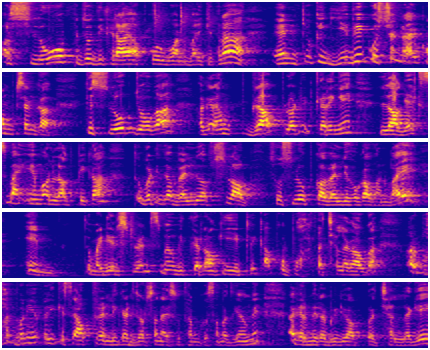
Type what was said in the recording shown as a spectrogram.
और स्लोप जो दिख रहा है आपको वन बाई कितना? एन क्योंकि ये भी क्वेश्चन रहा है कॉम्पिटिशन का, कि स्लोप जो होगा, अगर हम ग्राफ प्लॉटेड करेंगे लॉग एक्स बाई एम और लॉग पी का तो what is the value of slope so slope का वैल्यू होगा वन बाई एन तो माय डियर स्टूडेंट्स मैं उम्मीद कर रहा हूँ कि ये ट्रिक आपको बहुत अच्छा लगा होगा और बहुत बढ़िया तरीके से आप फ्रेंडली का एडजॉर्सन आइसोथर्म को समझ गए होंगे। अगर मेरा वीडियो आपको अच्छा लगे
